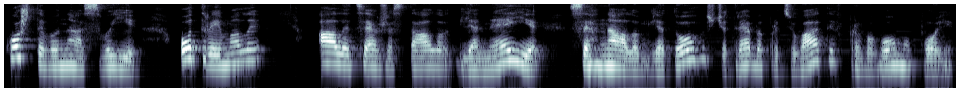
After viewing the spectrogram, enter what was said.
кошти вона свої отримали, але це вже стало для неї сигналом для того, що треба працювати в правовому полі.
